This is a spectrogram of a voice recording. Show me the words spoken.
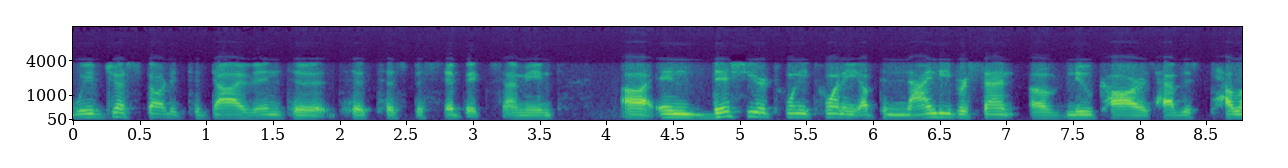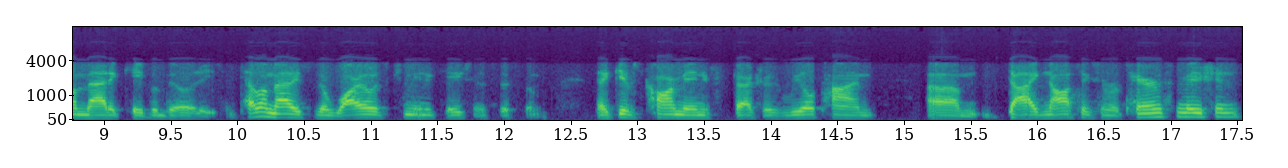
we've just started to dive into to, to specifics. I mean, uh, in this year, 2020, up to 90% of new cars have this telematic capabilities. And telematics is a wireless communication system that gives car manufacturers real-time um, diagnostics and repair information,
